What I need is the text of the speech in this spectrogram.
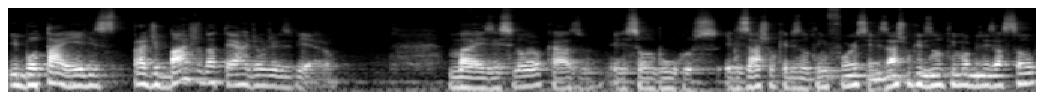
e botar eles para debaixo da terra de onde eles vieram. Mas esse não é o caso. Eles são burros. Eles acham que eles não têm força, eles acham que eles não têm mobilização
